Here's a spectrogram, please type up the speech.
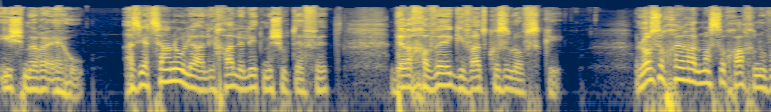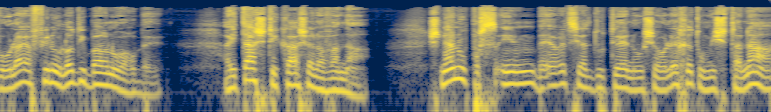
איש מרעהו. אז יצאנו להליכה לילית משותפת ברחבי גבעת קוזלובסקי. לא זוכר על מה שוחחנו ואולי אפילו לא דיברנו הרבה. הייתה שתיקה של הבנה. שנינו פוסעים בארץ ילדותנו שהולכת ומשתנה,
